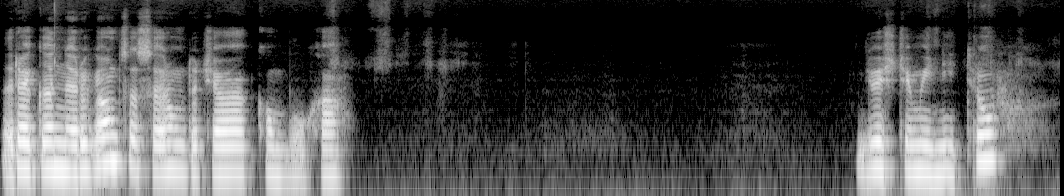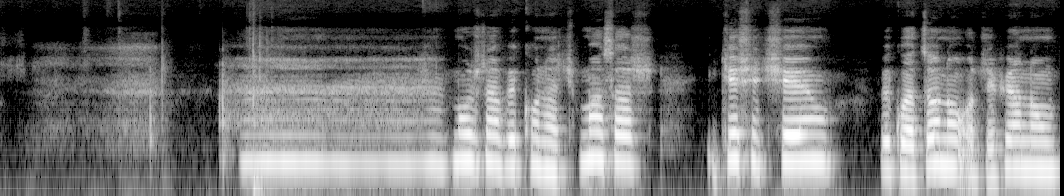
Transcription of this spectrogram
regenerujące serum do ciała kombucha. 200 ml. Eee, Można wykonać masaż i cieszyć się wygładzoną, odżywioną,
